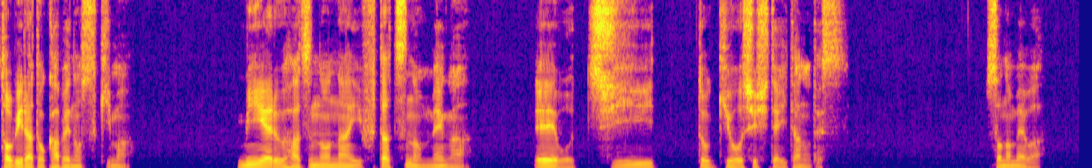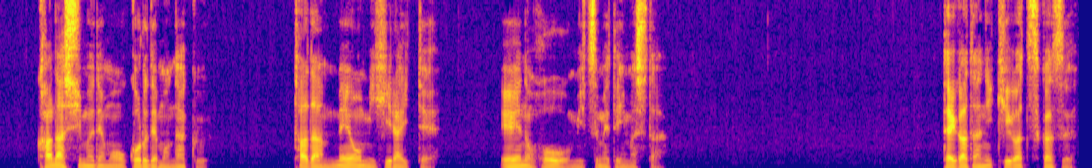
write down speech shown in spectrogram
扉と壁の隙間、見えるはずのない二つの目が A をじーっと凝視していたのです。その目は悲しむでも怒るでもなく、ただ目を見開いて A の方を見つめていました。手形に気がつかず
